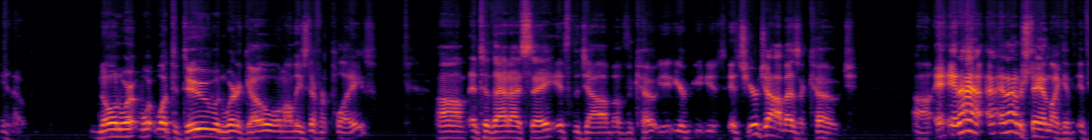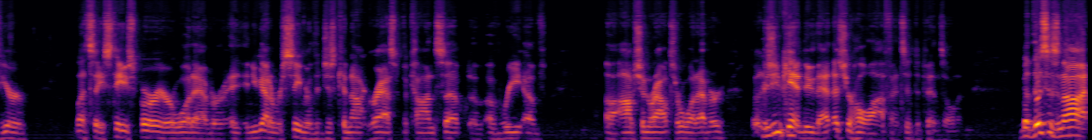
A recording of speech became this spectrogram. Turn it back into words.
you know knowing where, what, what to do and where to go on all these different plays. Um, and to that, I say it's the job of the coach. It's your job as a coach. Uh, and, and, I and I understand like if, if you're let's say Steve Spurrier or whatever, and, and, you got a receiver that just cannot grasp the concept of of, re, of uh, option routes or whatever, because you can't do that. That's your whole offense. It depends on it. But this is not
